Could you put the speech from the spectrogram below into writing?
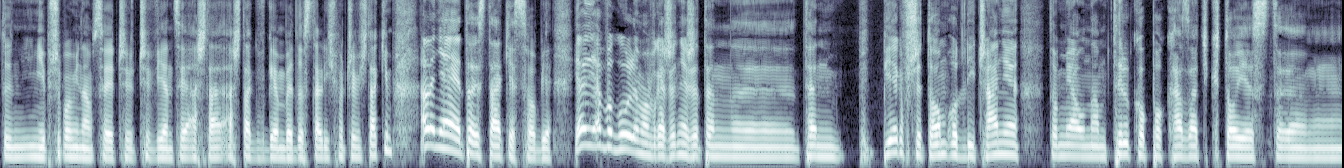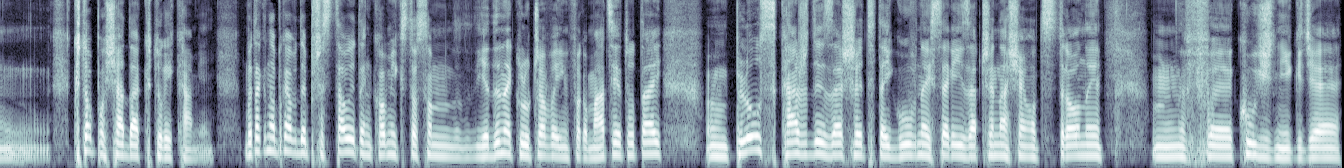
Tu nie przypominam sobie, czy, czy więcej, aż, ta, aż tak w gębę dostaliśmy czymś takim, ale nie, to jest takie sobie. Ja, ja w ogóle mam wrażenie, że ten, e, ten pierwszy tom, odliczanie, to miał nam tylko pokazać, kto jest, kto posiada który kamień. Bo tak naprawdę przez cały ten komiks to są jedyne kluczowe informacje tutaj, plus każdy zeszyt tej głównej serii zaczyna się od strony w kuźni, gdzie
